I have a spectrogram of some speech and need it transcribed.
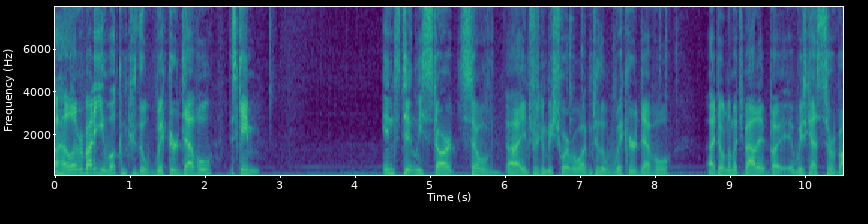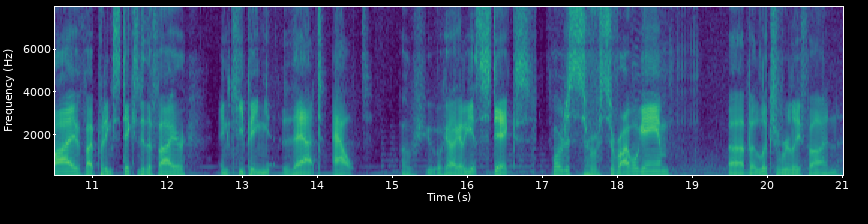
Uh, hello, everybody, and welcome to the Wicker Devil. This game instantly starts, so uh, intro's gonna be short. But welcome to the Wicker Devil. I don't know much about it, but we just gotta survive by putting sticks into the fire and keeping that out. Oh shoot! Okay, I gotta get sticks. It's more of just a survival game, uh, but looks really fun.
